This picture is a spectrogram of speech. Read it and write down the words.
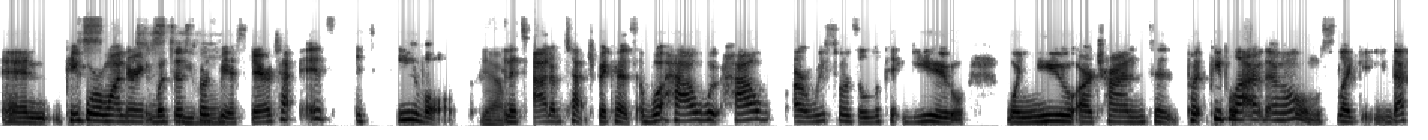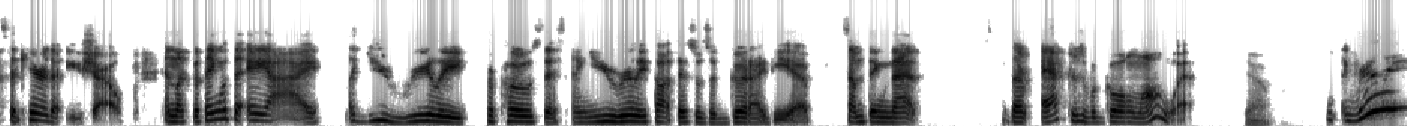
And people were wondering, was this evil. supposed to be a scare tactic? It's it's evil. Yeah. And it's out of touch because what how how are we supposed to look at you when you are trying to put people out of their homes? Like that's the care that you show. And like the thing with the AI, like you really proposed this and you really thought this was a good idea, something that the actors would go along with. Yeah. Like, really?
